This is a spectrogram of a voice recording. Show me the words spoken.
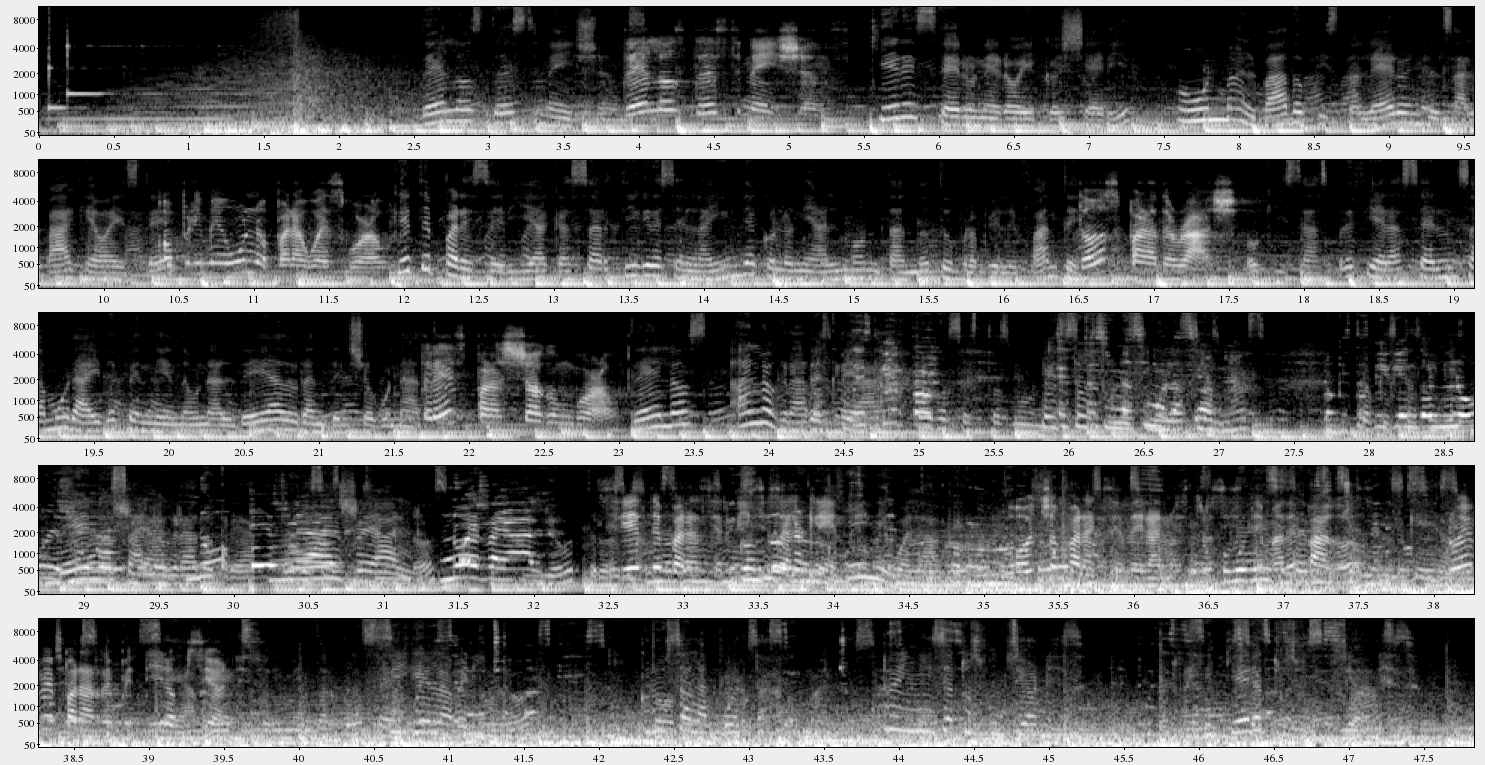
Delos Destinations. Delos Destinations. ¿Quieres ser un heroico sheriff o un malvado pistolero en el salvaje oeste? Oprime uno para Westworld. ¿Qué te parecería cazar tigres en la India colonial montando tu propio elefante? Dos para The Rush. O quizás prefieras ser un samurái defendiendo una aldea durante el shogunato. Tres para Shogun World. Delos ha logrado crear todos estos mundos. Esto es una simulación. Lo que estás viviendo no es Delos real. ha logrado No crear es real. estos mundos No es real. y otros Siete para servicios al cliente. inigualable. Ocho para acceder a nuestro sistema de pagos. Nueve para repetir opciones. Sigue el laberinto. Cruza la puerta. Reinicia tus funciones. Si quieres tus funciones,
